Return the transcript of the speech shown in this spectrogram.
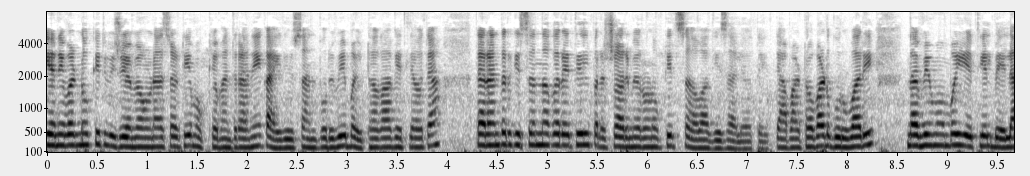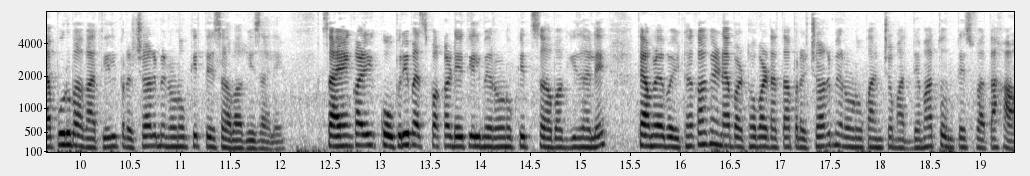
या निवडणुकीत विजय मिळवण्यासाठी मुख्यमंत्र्यांनी काही दिवसांपूर्वी बैठका घेतल्या होत्या. त्यानंतर किसननगर येथील प्रचार मिरवणुकीत सहभागी झाले होते. त्यापाठोपाठ गुरुवारी नवी मुंबई येथील बेलापूर भागातील प्रचार मिरवणुकीत ते सहभागी झाले. सायंकाळी कोपरी पाचपाकड येथील मिरवणुकीत सहभागी झाले. त्यामुळे बैठका घेण्यापाठोपाठ आता प्रचार मिरवणुकांच्या माध्यमातून ते स्वतः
